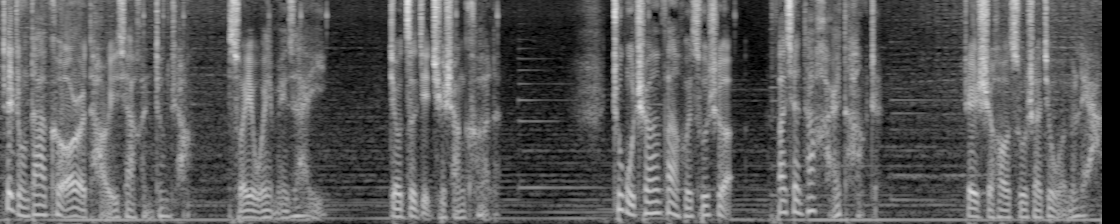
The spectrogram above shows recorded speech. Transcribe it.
这种大课偶尔逃一下很正常，所以我也没在意，就自己去上课了。中午吃完饭回宿舍，发现他还躺着。这时候宿舍就我们俩，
